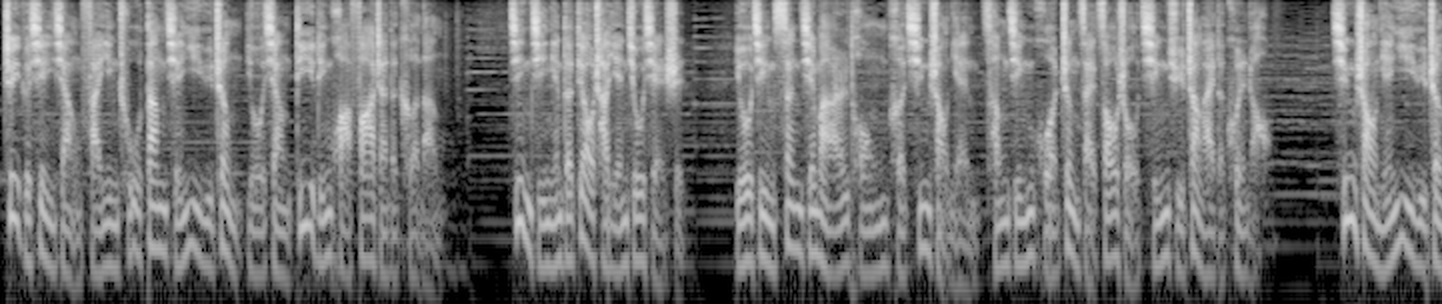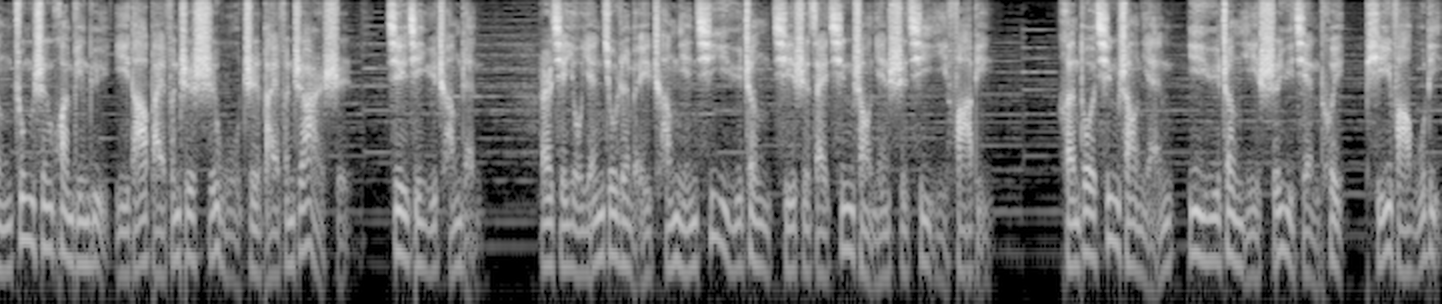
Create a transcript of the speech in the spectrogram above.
这个现象反映出当前抑郁症有向低龄化发展的可能。近几年的调查研究显示，有近三千万儿童和青少年曾经或正在遭受情绪障碍的困扰。青少年抑郁症终身患病率已达百分之十五至百分之二十，接近于成人。而且有研究认为，成年期抑郁症其实在青少年时期已发病。很多青少年抑郁症以食欲减退、疲乏无力、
